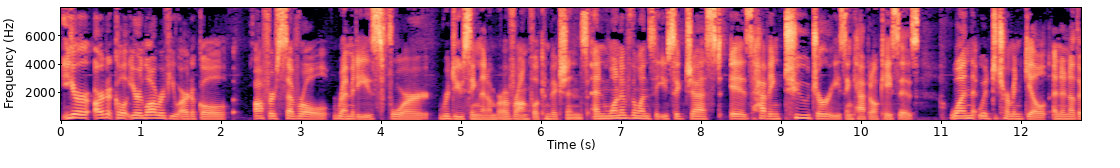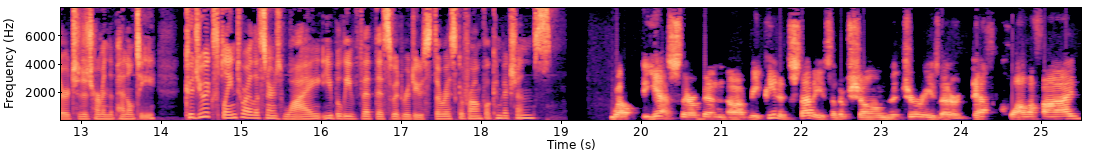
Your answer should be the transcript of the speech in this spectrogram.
Your article, your law review article, offers several remedies for reducing the number of wrongful convictions. And one of the ones that you suggest is having two juries in capital cases one that would determine guilt and another to determine the penalty. Could you explain to our listeners why you believe that this would reduce the risk of wrongful convictions? Well, yes, there have been uh, repeated studies that have shown that juries that are death qualified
